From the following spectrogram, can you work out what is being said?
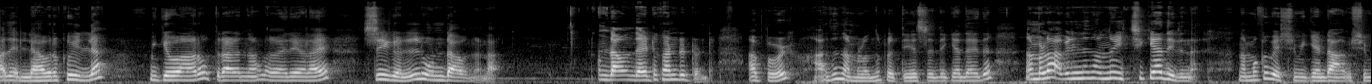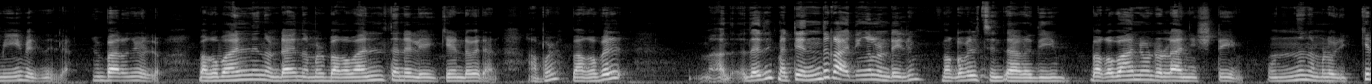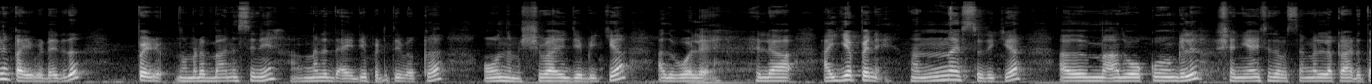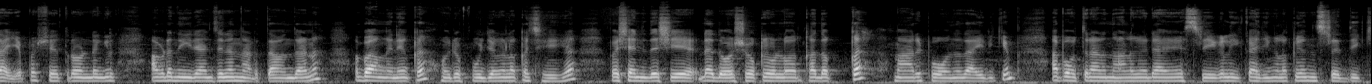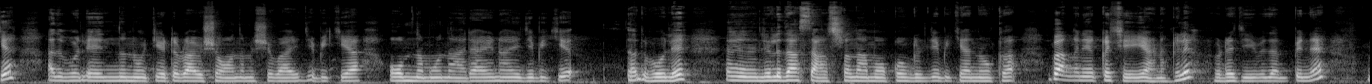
അതെല്ലാവർക്കും ഇല്ല. മിക്കവാറും ഉത്രാടനാളുകാരികളായ സ്ത്രീകളിൽ ഉണ്ടാവുന്നുണ്ടാകും ഉണ്ടാവുന്നതായിട്ട് കണ്ടിട്ടുണ്ട്. അപ്പോൾ അത് നമ്മളൊന്ന് പ്രത്യേകം ശ്രദ്ധിക്കുക. അതായത് നമ്മൾ അവരിൽ നിന്നൊന്നും ഇച്ഛിക്കാതിരുന്നാൽ നമുക്ക് വിഷമിക്കേണ്ട ആവശ്യമേ വരുന്നില്ല. ഞാൻ പറഞ്ഞുവല്ലോ ഭഗവാനിൽ നിന്നുണ്ടായി നമ്മൾ ഭഗവാനിൽ തന്നെ ലയിക്കേണ്ടവരാണ്. അപ്പോൾ ഭഗവൽ അത് അതായത് മറ്റെന്ത് കാര്യങ്ങളുണ്ടെങ്കിലും ഭഗവൽ ചിന്താഗതിയും ഭഗവാനോടുള്ള അനിഷ്ടയും ഒന്നും നമ്മൾ ഒരിക്കലും കൈവിടരുത്. എപ്പോഴും നമ്മുടെ മനസ്സിനെ അങ്ങനെ ധൈര്യപ്പെടുത്തി വെക്കുക. ഓം നമ ജപിക്കുക. അതുപോലെ എല്ലാ അയ്യപ്പനെ നന്നായി സ്തുതിക്കുക. അത് നോക്കുമെങ്കിൽ ശനിയാഴ്ച ദിവസങ്ങളിലൊക്കെ അടുത്ത അയ്യപ്പ ക്ഷേത്രം ഉണ്ടെങ്കിൽ അവിടെ നീരാഞ്ജനം നടത്താവുന്നതാണ്. അപ്പോൾ അങ്ങനെയൊക്കെ ഓരോ പൂജകളൊക്കെ ചെയ്യുക. അപ്പോൾ ശനിദശയുടെ ദോഷമൊക്കെ ഉള്ളവർക്ക് അതൊക്കെ മാറിപ്പോകുന്നതായിരിക്കും. അപ്പോൾ ഒത്തിരി നാളുകാരായ സ്ത്രീകൾ ഈ കാര്യങ്ങളൊക്കെ ഒന്ന് ശ്രദ്ധിക്കുക. അതുപോലെ ഇന്ന് നൂറ്റിയെട്ട് പ്രാവശ്യം ഓം നമ ശിവായ ജപിക്കുക. ഓം നമോ നാരായണായ ജപിക്കുക. അതുപോലെ ലളിതാ സഹസ്രനാമമൊക്കെ ജപിക്കാൻ നോക്കുക. അപ്പോൾ അങ്ങനെയൊക്കെ ചെയ്യുകയാണെങ്കിൽ ഇവിടെ ജീവിതം പിന്നെ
